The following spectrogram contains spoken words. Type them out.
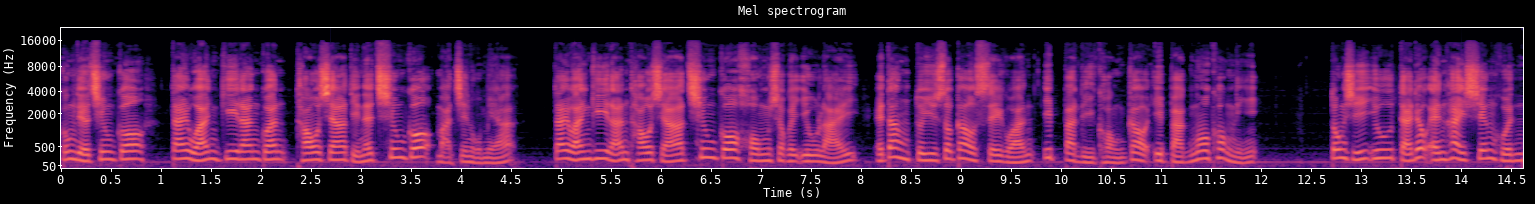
讲到唱歌。台湾宜兰县头城镇的唱歌嘛真有名。台湾宜兰头城唱歌风俗的由来，会当追溯到西元一八二零到一八五零年。当时由大陆沿海省份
